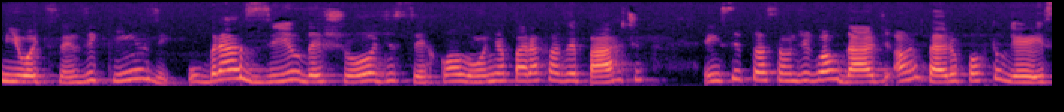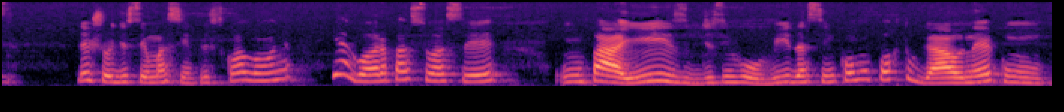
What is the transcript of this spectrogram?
1815, o Brasil deixou de ser colônia para fazer parte em situação de igualdade ao Império Português. Deixou de ser uma simples colônia e agora passou a ser um país desenvolvido, assim como Portugal, né, com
